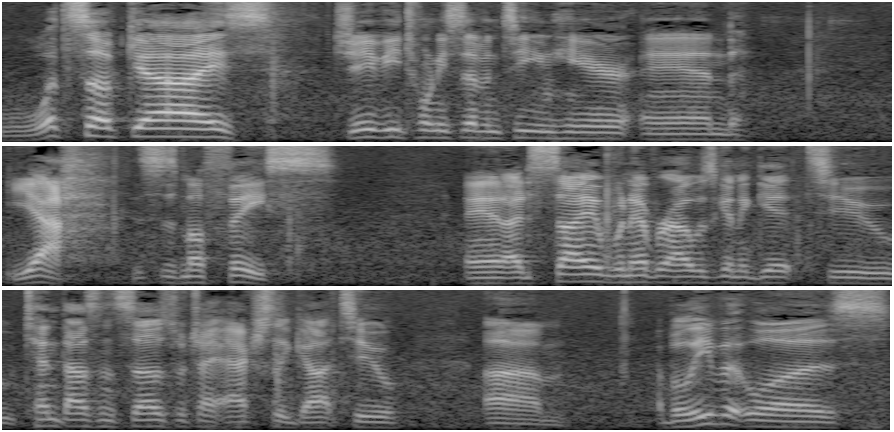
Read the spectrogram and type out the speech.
What's up guys? JV 2017 here and yeah, this is my face. And I decided whenever I was going to get to 10,000 subs, which I actually got to, um, I believe it was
